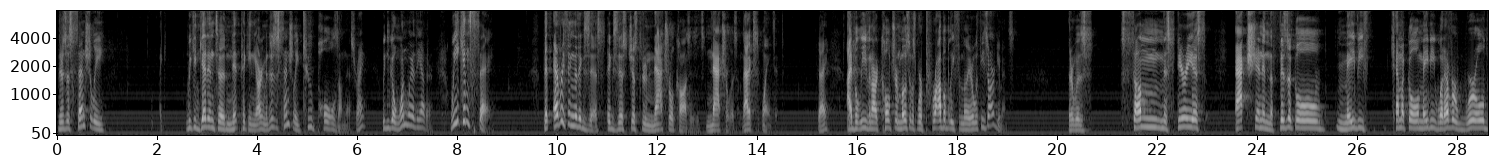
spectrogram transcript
There's essentially, like, we can get into nitpicking the argument. There's essentially two poles on this, right? We can go one way or the other. We can say that everything that exists exists just through natural causes. It's naturalism. That explains it. Okay? I believe in our culture, most of us were probably familiar with these arguments. There was some mysterious action in the physical, maybe chemical, maybe whatever world.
